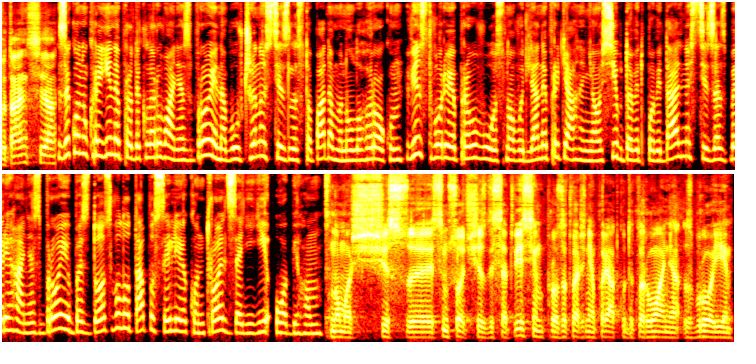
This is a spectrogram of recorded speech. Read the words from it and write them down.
квитанція. Закон України про декларування зброї набув чинності з листопада минулого року. Він створює правову основу для непритягнення осіб до відповідальності за зберігання зброї без дозволу та посилює контроль за її обігом. Номер 6, е, 768 про затвердження порядку декларування зброї.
